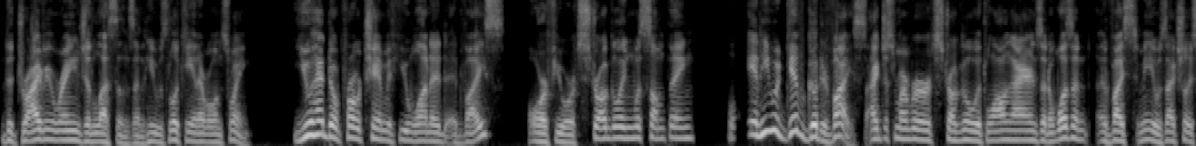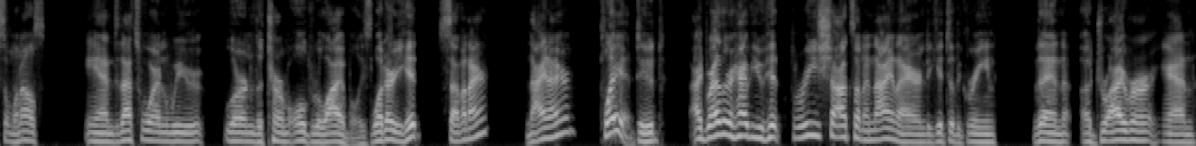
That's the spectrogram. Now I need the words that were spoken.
the driving range and lessons and he was looking at everyone's swing. You had to approach him if you wanted advice or if you were struggling with something. And he would give good advice. I just remember struggling with long irons and it wasn't advice to me, it was actually someone else. And that's when we learned the term old reliable. He's, what are you hit? Seven iron? Nine iron? Play it, dude. I'd rather have you hit three shots on a nine iron to get to the green than a driver and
